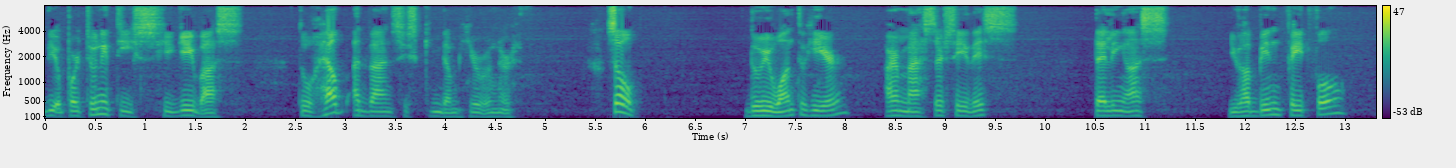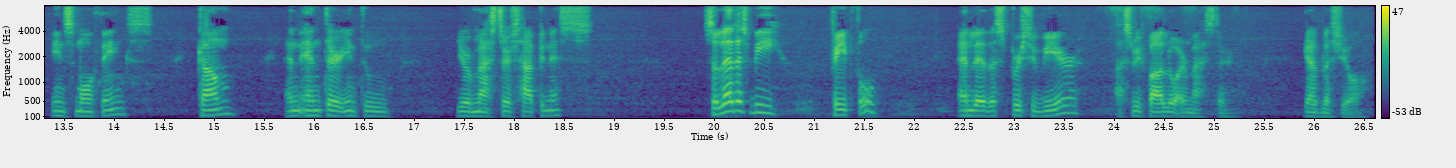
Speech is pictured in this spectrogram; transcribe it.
the opportunities He gave us to help advance His kingdom here on earth. So, do we want to hear our Master say this, telling us you have been faithful in small things. Come and enter into your master's happiness. So let us be faithful and let us persevere as we follow our master. God bless you all.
